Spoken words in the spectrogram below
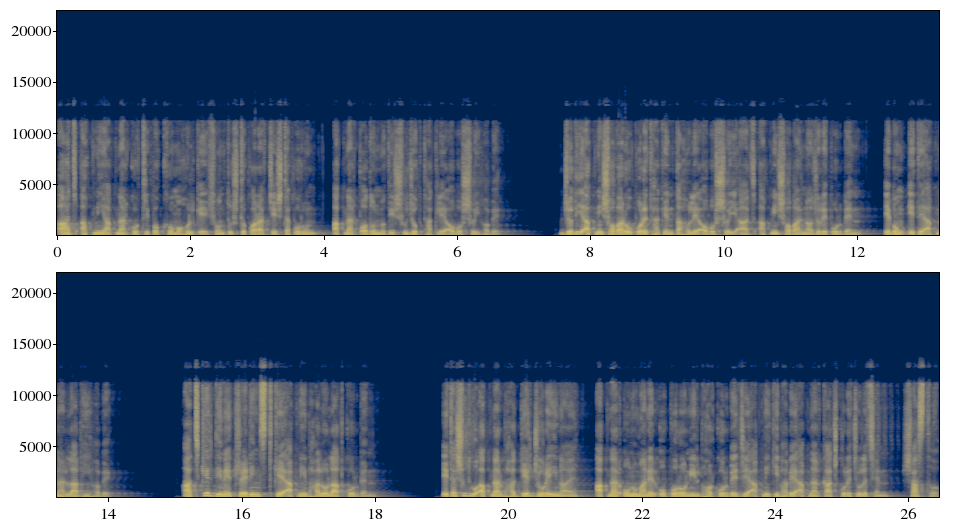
আজ আপনি আপনার কর্তৃপক্ষ মহলকে সন্তুষ্ট করার চেষ্টা করুন, আপনার পদোন্নতির সুযোগ থাকলে অবশ্যই হবে। যদি আপনি সবার ওপরে থাকেন তাহলে অবশ্যই আজ আপনি সবার নজরে পড়বেন এবং এতে আপনার লাভই হবে। আজকের দিনে ট্রেডিংসকে আপনি ভালো লাভ করবেন। এটা শুধু আপনার ভাগ্যের জোরেই নয়, আপনার অনুমানের ওপরও নির্ভর করবে যে আপনি কীভাবে আপনার কাজ করে চলেছেন। স্বাস্থ্য,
